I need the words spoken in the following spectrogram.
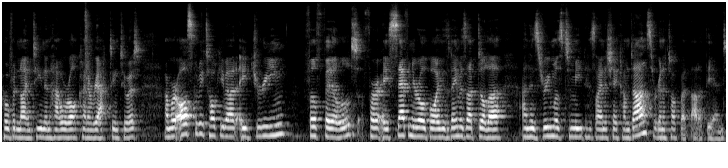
COVID 19 and how we're all kind of reacting to it. And we're also going to be talking about a dream fulfilled for a seven year old boy. His name is Abdullah, and his dream was to meet His Highness Sheikh Hamdan. So we're going to talk about that at the end.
